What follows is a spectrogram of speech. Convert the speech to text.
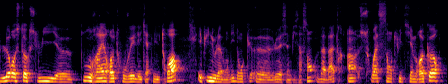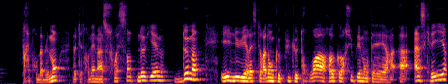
L'Eurostox, lui, euh, pourrait retrouver les 4003. Et puis, nous l'avons dit, donc, euh, le S&P 500 va battre un 68e record, très probablement, peut-être même un 69e demain. Et il ne lui restera donc plus que trois records supplémentaires à inscrire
